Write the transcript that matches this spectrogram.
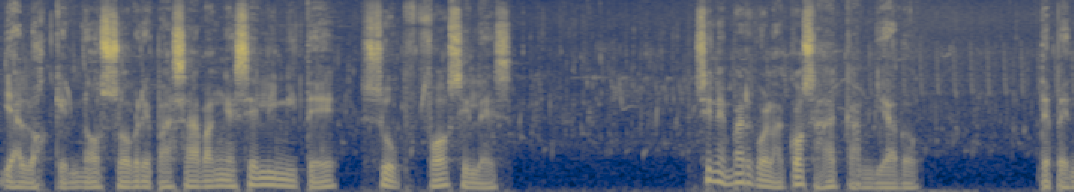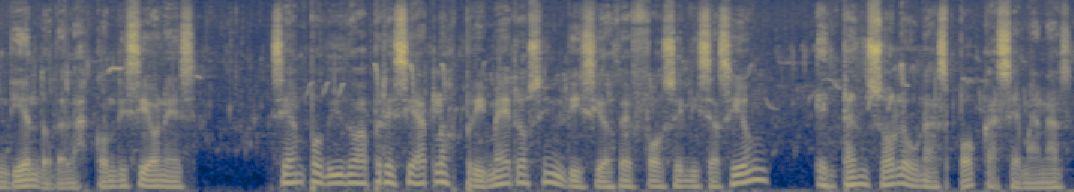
y a los que no sobrepasaban ese límite subfósiles. Sin embargo, la cosa ha cambiado. Dependiendo de las condiciones, se han podido apreciar los primeros indicios de fosilización en tan solo unas pocas semanas,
